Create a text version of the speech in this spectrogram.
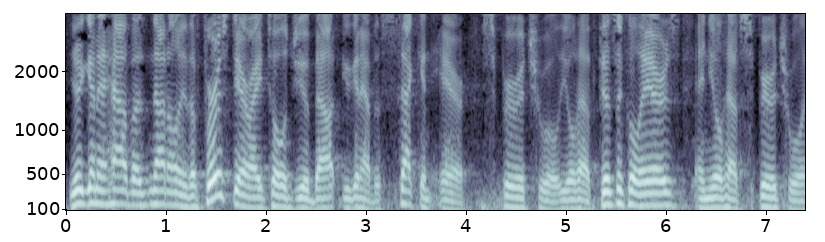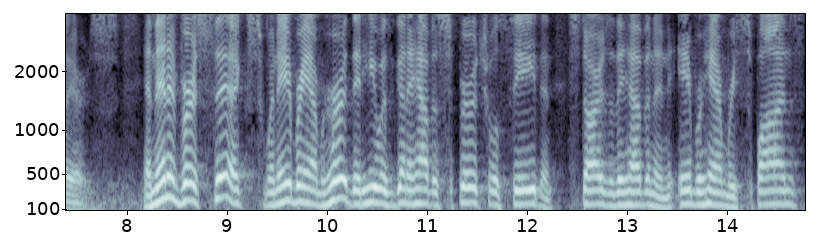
You're going to have a, not only the first heir I told you about, you're going to have a second heir, spiritual. You'll have physical heirs and you'll have spiritual heirs. And then in verse 6, when Abraham heard that he was going to have a spiritual seed and stars of the heaven, and Abraham responds,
